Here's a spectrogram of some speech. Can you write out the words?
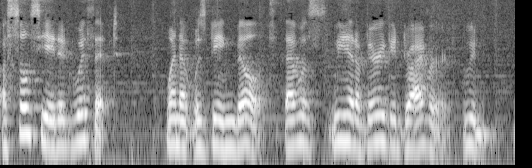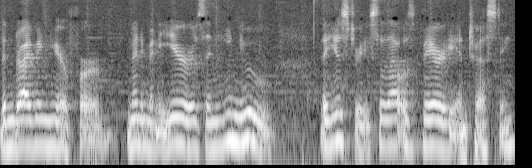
associated with it when it was being built. That was we had a very good driver. We'd been driving here for many, many years and he knew the history. So that was very interesting.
